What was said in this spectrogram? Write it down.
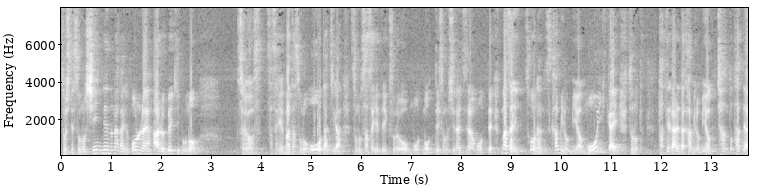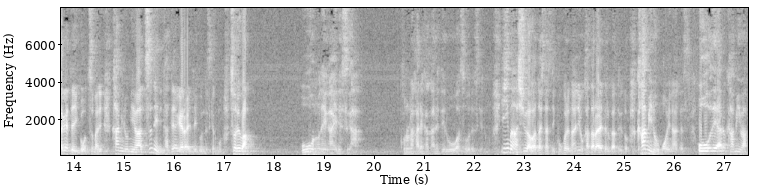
そしてその神殿の中に本来あるべきものそれを捧げまたその王たちがその捧げていくそれを持ってその品々を持ってまさにそうなんです。神の宮をもう一回その建てられた神の宮をちゃんと建て上げていこう。つまり神の宮は常に建て上げられていくんですけどもそれは王の願いですがこの中で書かれている王はそうですけども今主は私たちにここで何を語られてるかというと神の思いなんです。王である神は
